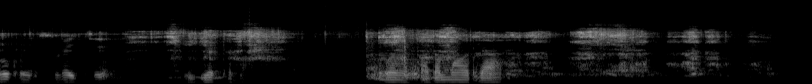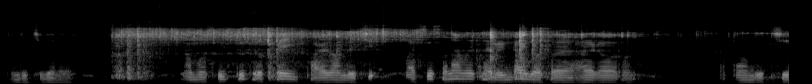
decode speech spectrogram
பார்த்தீங்கன்னா கொஞ்சம் சுடாயிடுச்சு இது பதமாக வருதா வந்துச்சு பாருங்கள் நம்ம சுட்டு தோசை இப்போ அழகாக வந்துச்சு ஃபஸ்ட்டு சொன்ன மாதிரி தான் ரெண்டாவது தோசை அழகாக வரும் கரெக்டாக வந்துச்சு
